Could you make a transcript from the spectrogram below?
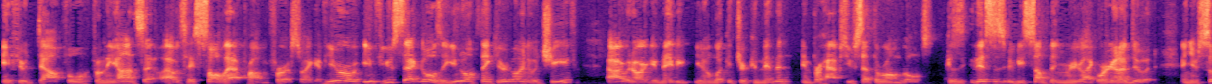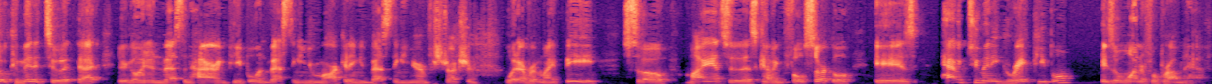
If you're doubtful from the onset, I would say solve that problem first. Like if you're if you set goals that you don't think you're going to achieve, I would argue maybe you know look at your commitment and perhaps you've set the wrong goals because this is would be something where you're like we're going to do it and you're so committed to it that you're going to invest in hiring people, investing in your marketing, investing in your infrastructure, whatever it might be. So my answer to this coming full circle is having too many great people is a wonderful problem to have.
